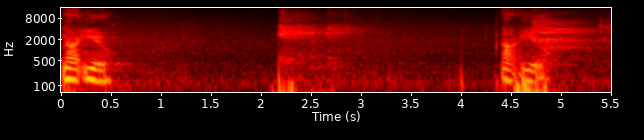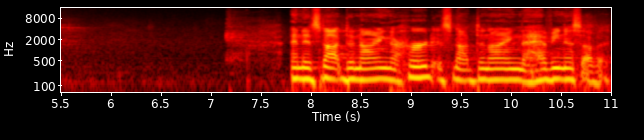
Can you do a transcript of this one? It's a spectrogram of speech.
not you. Not you. And it's not denying the hurt, it's not denying the heaviness of it.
